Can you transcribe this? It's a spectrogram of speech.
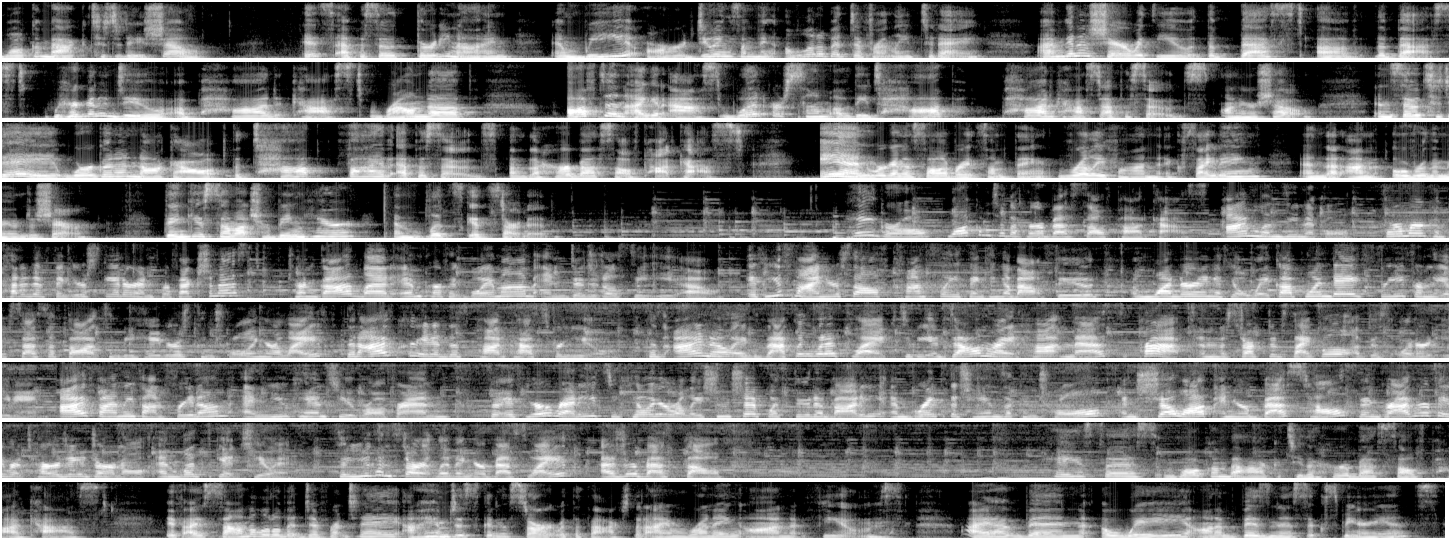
Welcome back to today's show. It's episode 39, and we are doing something a little bit differently today. I'm going to share with you the best of the best. We're going to do a podcast roundup. Often I get asked, what are some of the top podcast episodes on your show? And so today we're going to knock out the top five episodes of the Her Best Self podcast. And we're going to celebrate something really fun, exciting, and that I'm over the moon to share. Thank you so much for being here, and let's get started. Hey girl, welcome to the Her Best Self podcast. I'm Lindsey Nichol, former competitive figure skater and perfectionist turn God led imperfect boy mom and digital CEO. If you find yourself constantly thinking about food and wondering if you'll wake up one day free from the obsessive thoughts and behaviors controlling your life, then I've created this podcast for you because I know exactly what it's like to be a downright hot mess trapped in the destructive cycle of disordered eating. I finally found freedom, and you can too, girlfriend. So if you're ready to heal your relationship with food and body and break the chains of control and show up in your best health, then grab your favorite Tarjay journal and let's get to it. So you can start living your best life as your best self. Hey sis, welcome back to the Her Best Self podcast. If I sound a little bit different today, I am just going to start with the fact that I am running on fumes. I have been away on a business experience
